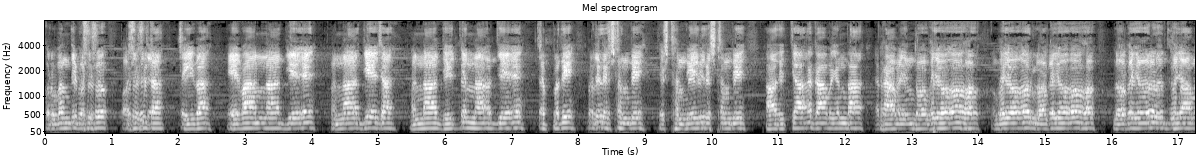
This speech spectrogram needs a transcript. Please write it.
कुर्वन्ति पशुषु। पशुषु चैव। एवान्नाद्ये। अन्नाद्ये च। अन्नाद्यैत्यन्नाद्ये। च प्रति प्रतितिष्ठन्ति। तिष्ठन्तीति तिष्ठन्ति आदित्या अकामयन्त अकामयन्तोभयोः उभयोर्लोकयोः लोकयोरुद्धयाम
